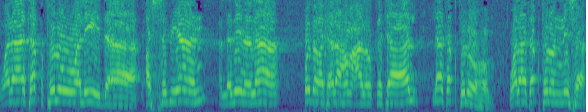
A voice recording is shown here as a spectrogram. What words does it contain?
ولا تقتلوا وليدا. الصبيان الذين لا قدرة لهم على القتال لا تقتلوهم ولا تقتلوا النساء.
